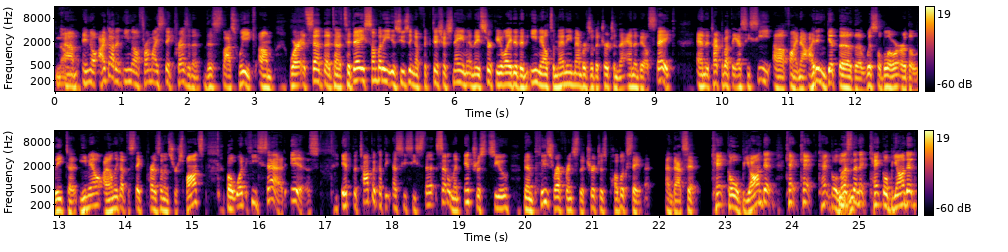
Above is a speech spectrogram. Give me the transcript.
No, Um, you know, I got an email from my stake president this last week um, where it said that uh, today somebody is using a fictitious name and they circulated an email to many members of the church in the Annandale stake. And it talked about the SEC uh, fine. Now, I didn't get the, the whistleblower or the leaked uh, email. I only got the stake president's response. But what he said is if the topic of the SEC se- settlement interests you, then please reference the church's public statement. And that's it. Can't go beyond it. Can't can't can't go less Mhm. than it. Can't go beyond it.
